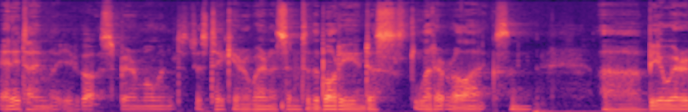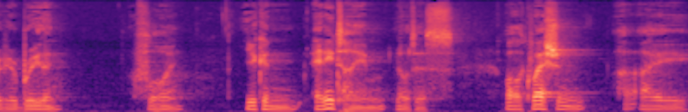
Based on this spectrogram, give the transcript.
anytime that you've got a spare moment. Just take your awareness into the body and just let it relax and uh, be aware of your breathing flowing. You can anytime notice. Well, a question I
